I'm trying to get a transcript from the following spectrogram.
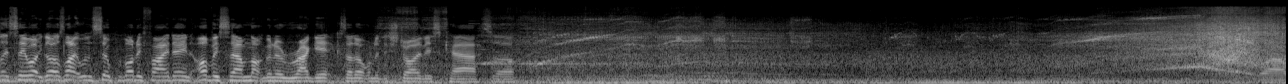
Let's see what it goes like with the super modified in. Obviously I'm not going to rag it because I don't want to destroy this car, so... Wow.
